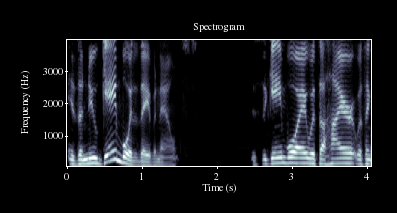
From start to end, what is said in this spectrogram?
is a new Game Boy that they've announced. This is a Game Boy with a higher, with I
